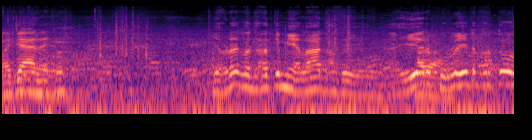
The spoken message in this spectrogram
मजा आली एवढं गोंधळात की मेला दाबू हे पूर्ण हिट करतो.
